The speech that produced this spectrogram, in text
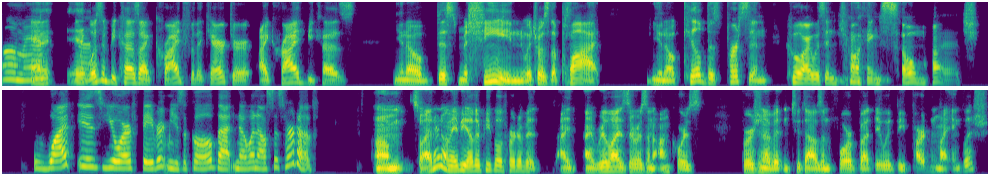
Oh man! And it, yeah. it wasn't because I cried for the character. I cried because you know this machine, which was the plot, you know, killed this person who I was enjoying so much. What is your favorite musical that no one else has heard of? Um, so I don't know. Maybe other people have heard of it. I I realized there was an encores version of it in 2004, but it would be Pardon My English.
